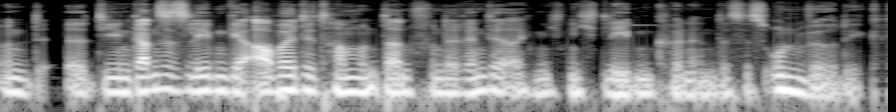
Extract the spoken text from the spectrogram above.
und äh, die ein ganzes Leben gearbeitet haben und dann von der Rente eigentlich nicht leben können. Das ist unwürdig.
